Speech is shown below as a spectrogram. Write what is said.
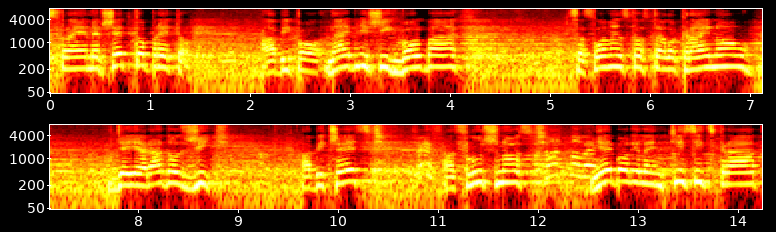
spravíme všetko preto, aby po najbližších voľbách sa Slovensko stalo krajinou, kde je radosť žiť, aby česť a slušnosť neboli len tisíckrát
